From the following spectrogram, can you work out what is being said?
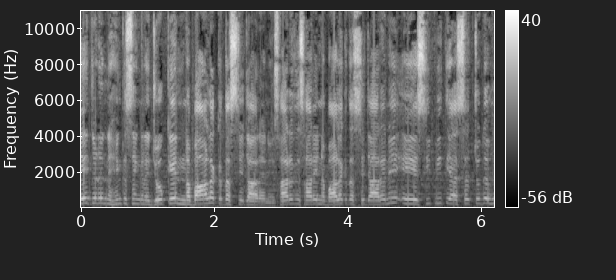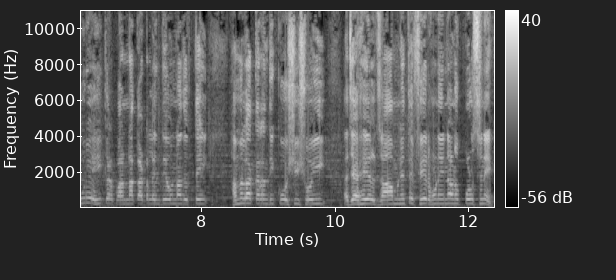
ਇਹ ਜਿਹੜੇ ਨਿਹੰਗ ਸਿੰਘ ਨੇ, ਜੋ ਕਿ ਨਾਬਾਲਗ ਦੱਸੇ ਜਾ ਰਹੇ ਨੇ, ਸਾਰੇ ਦੇ ਸਾਰੇ ਨਾਬਾਲਗ ਦੱਸੇ ਜਾ ਰਹੇ ਨੇ, ਇਹ ਏਸੀਪੀ ਤੇ ਐਸਐਚਓ ਦੇ ਮੂਹਰੇ ਹੀ ਕਿਰਪਾਨਾਂ ਕੱਟ ਲੈਂਦੇ, ਉਹਨਾਂ ਦੇ ਉੱਤੇ ਹਮਲਾ ਕਰਨ ਦੀ ਕੋਸ਼ਿਸ਼ ਹੋਈ, ਅਜਿਹੇ ਇਲਜ਼ਾਮ ਨੇ ਤੇ ਫਿਰ ਹੁਣ ਇਹਨਾਂ ਨੂੰ ਪੁਲਿਸ ਨੇ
